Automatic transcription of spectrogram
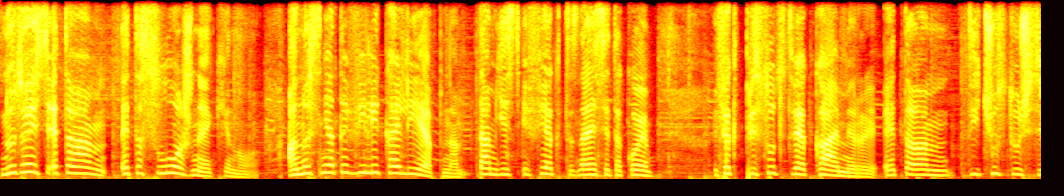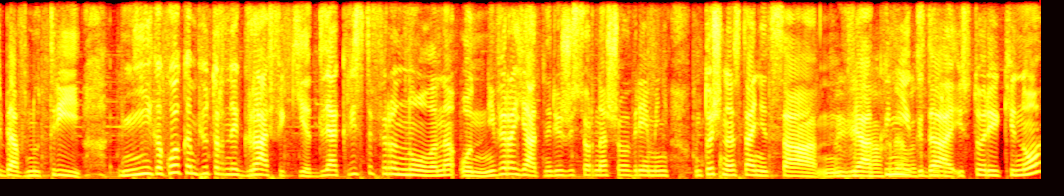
ну, то есть это, это сложное кино. Оно снято великолепно. Там есть эффект, знаете, такой эффект присутствия камеры. Это ты чувствуешь себя внутри. Никакой компьютерной графики. Для Кристофера Нолана, он невероятный режиссер нашего времени, он точно останется для веках, да, книг, в да, истории кино.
